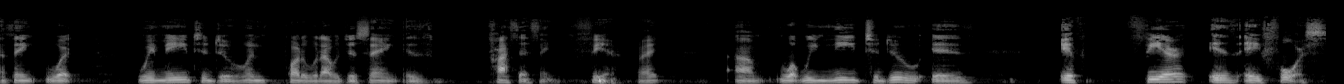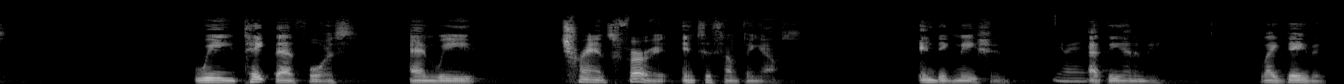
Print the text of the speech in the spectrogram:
I think what we need to do, and part of what I was just saying is processing fear, right? Um, what we need to do is if fear is a force, we take that force and we transfer it into something else. Indignation right. at the enemy. Like David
